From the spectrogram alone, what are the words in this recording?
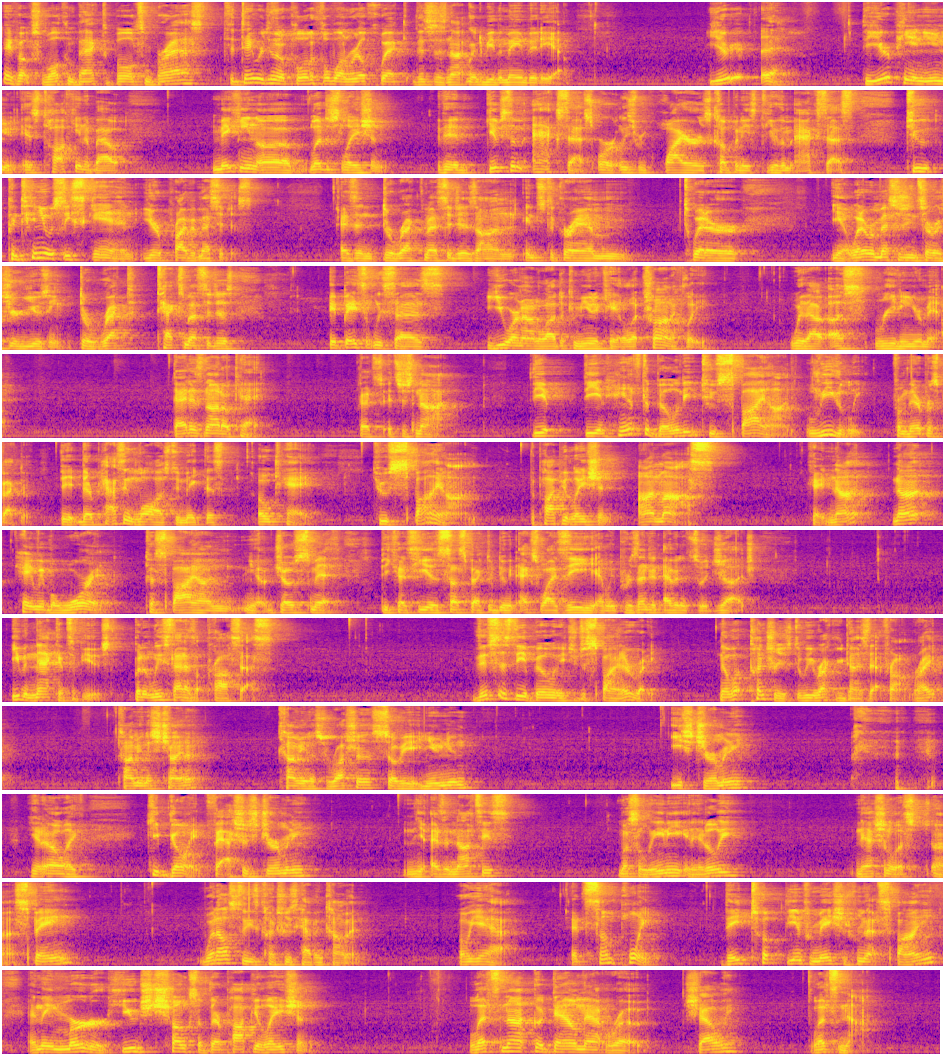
Hey folks, welcome back to Bullets and Brass. Today we're doing a political one real quick. This is not going to be the main video. Euro- eh. The European Union is talking about making a legislation that gives them access, or at least requires companies to give them access, to continuously scan your private messages, as in direct messages on Instagram, Twitter, you know, whatever messaging service you're using, direct text messages. It basically says you are not allowed to communicate electronically without us reading your mail. That is not okay. That's it's just not. The the enhanced ability to spy on legally from their perspective. They, they're passing laws to make this okay to spy on the population en masse. Okay, not not hey, we have a warrant to spy on you know Joe Smith because he is suspect of doing X, Y, Z, and we presented evidence to a judge. Even that gets abused, but at least that has a process. This is the ability to just spy on everybody. Now, what countries do we recognize that from, right? Communist China, Communist Russia, Soviet Union, East Germany. you know, like keep going. Fascist Germany, as in Nazis, Mussolini in Italy, nationalist uh, Spain. What else do these countries have in common? Oh, yeah. At some point, they took the information from that spying and they murdered huge chunks of their population. Let's not go down that road, shall we? Let's not.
